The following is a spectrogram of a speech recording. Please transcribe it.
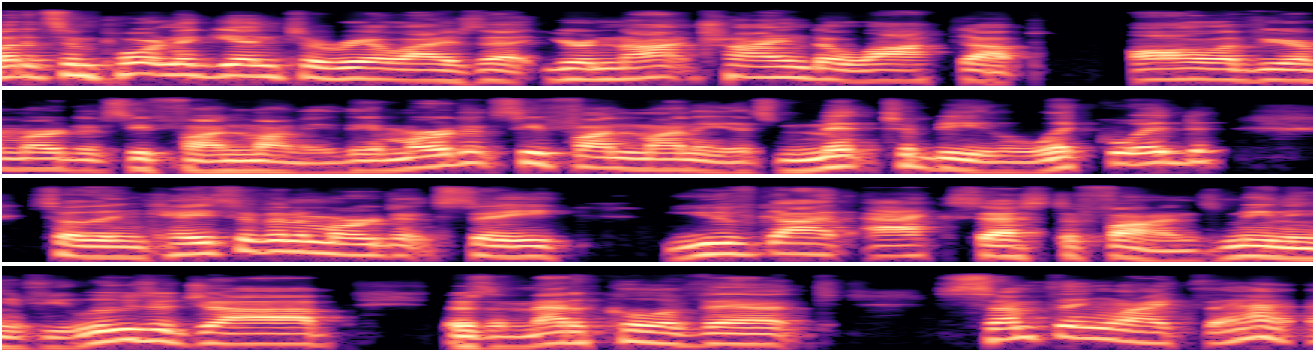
But it's important again to realize that you're not trying to lock up all of your emergency fund money. The emergency fund money is meant to be liquid. So, in case of an emergency, you've got access to funds, meaning if you lose a job, there's a medical event, something like that,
